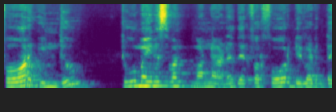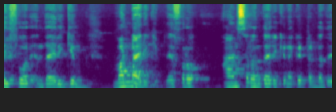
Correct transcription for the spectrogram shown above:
Four into two minus one one ആണ്. Therefore four divided by four എന്തായിരിക്കും? വൺ ആയിരിക്കും. ദർഫോർ ആൻസർ എന്തായിരിക്കണം കിട്ടേണ്ടത്?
